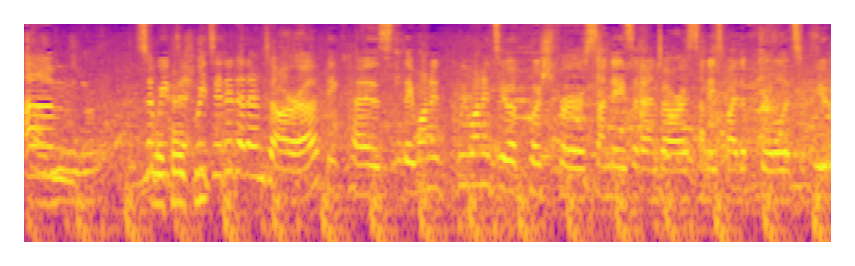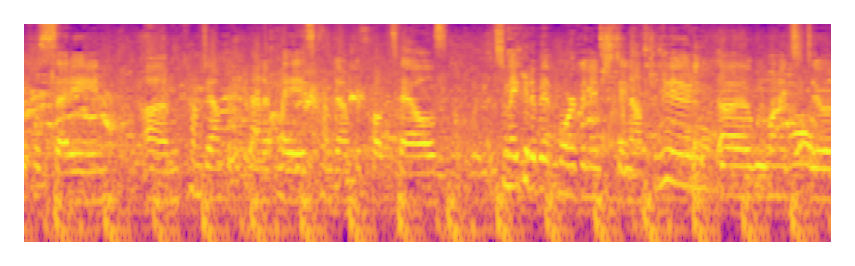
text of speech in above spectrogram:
Um, so we did, we did it at Andara because they wanted we want to do a push for Sundays at Andara, Sundays by the pool. It's a beautiful setting. Um, come down for the canapes, come down for cocktails. To make it a bit more of an interesting afternoon, uh, we wanted to do a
